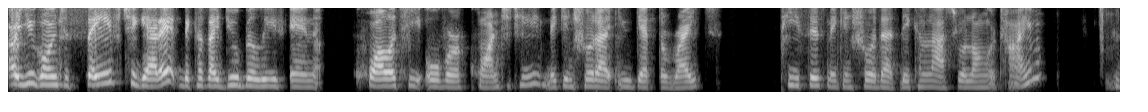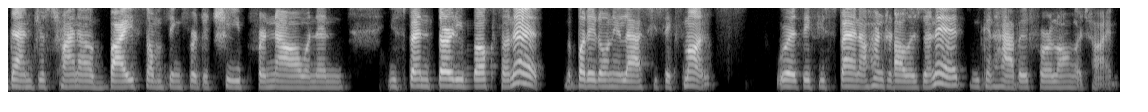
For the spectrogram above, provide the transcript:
Are you going to save to get it? Because I do believe in quality over quantity, making sure that you get the right pieces, making sure that they can last you a longer time than just trying to buy something for the cheap for now and then you spend 30 bucks on it but it only lasts you six months. Whereas if you spend a hundred dollars on it you can have it for a longer time.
